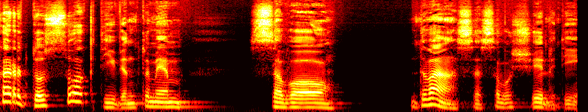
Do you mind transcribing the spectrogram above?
kartu suaktyvintumėm savo dvasę, savo širdį.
